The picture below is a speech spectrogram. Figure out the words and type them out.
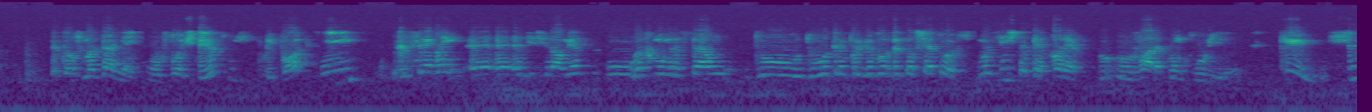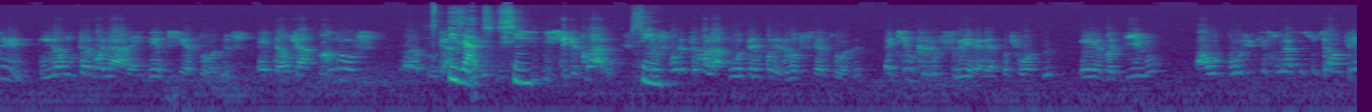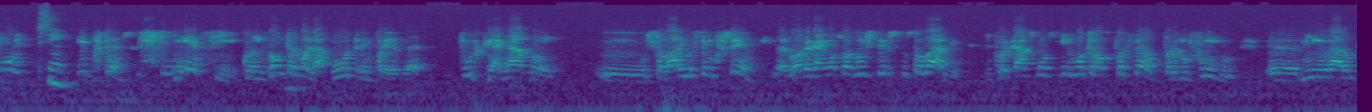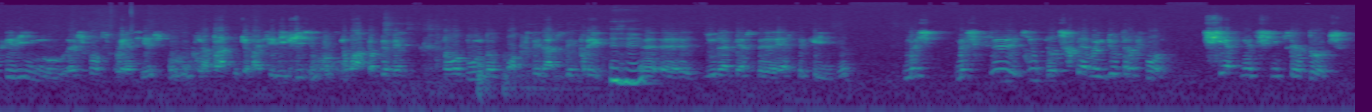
Portanto, eles mantêm os dois terços, por hipótese, e recebem uh, adicionalmente o, a remuneração do, do outro empregador daqueles setores. Mas isto até parece levar a concluir que se não trabalharem nesses setores, então já se reduz. Exato, sim. Isso fica claro. Sim. Se eles forem trabalhar com outra empresa outro setor, aquilo que receberem dessa fonte é abatido ao apoio que a Segurança Social atribui. Sim. E, portanto, se é assim, quando vão trabalhar com outra empresa, porque ganhavam uh, o salário a 100%, agora ganham só dois terços do salário, e por acaso conseguiram outra ocupação para, no fundo, uh, minorar um bocadinho as consequências, o que na prática vai ser difícil, porque não há propriamente, abundam oportunidades de emprego uhum. uh, durante esta, esta crise. Mas, mas se aquilo que eles recebem de outra fonte, exceto nesses cinco setores,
